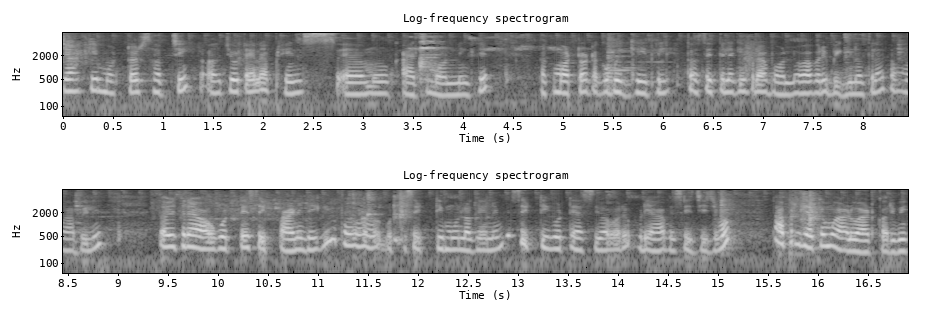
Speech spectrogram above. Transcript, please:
जहाँकि मटर सब्जी जोटा ना फ्रेंड्स मुझे आज मर्णिंग मटरटा को तो से लगे पूरा भल भाव बिगि ना तो मुझे भाविली तो ये गोटे सीट पा दे कि गोटे सीटी मुझे लगे नेमी सीटी गोटे आसवापर बढ़िया भाव सीझीज तापर जाके मुझे आलु आड करी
